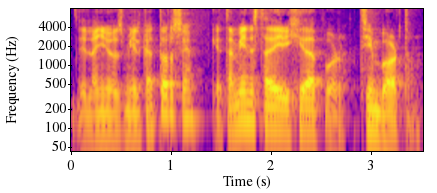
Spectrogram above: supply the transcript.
del año 2014, que también está dirigida por Tim Burton.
